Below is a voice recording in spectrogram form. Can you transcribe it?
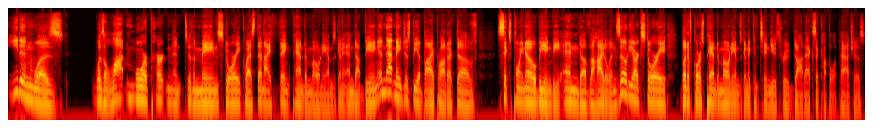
eden was was a lot more pertinent to the main story quest than i think Pandaemonium's going to end up being and that may just be a byproduct of 6.0 being the end of the Hydaelyn Zodiark story, but of course Pandaemonium's going to continue through .x a couple of patches.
